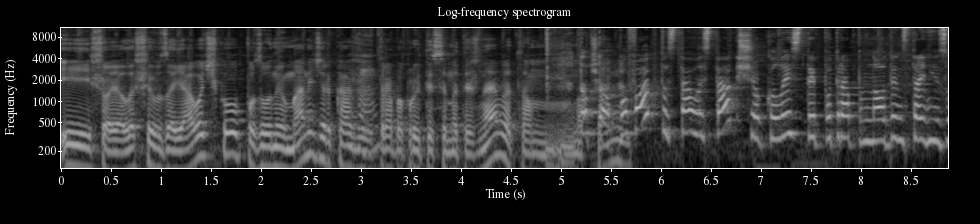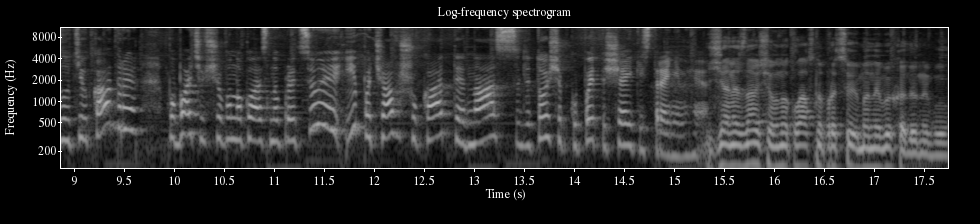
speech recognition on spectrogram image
І що, я лишив заявочку, позвонив менеджер, каже, треба пройти семитижневе там навчання. Тобто, по факту сталося так, що колись ти потрапив на один з тренінгів золоті кадри, побачив, що воно класно працює, і почав шукати нас для того, щоб купити ще якісь тренінги. Я не знав, що воно класно працює, в мене виходу не було.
